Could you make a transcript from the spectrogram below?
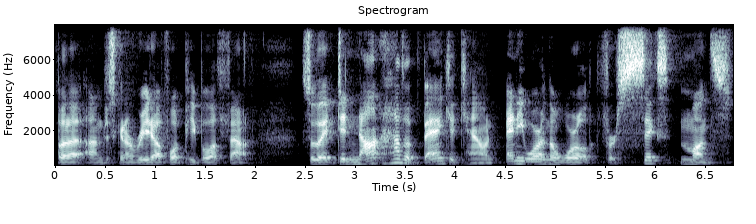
but uh, I'm just going to read off what people have found. So they did not have a bank account anywhere in the world for six months,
